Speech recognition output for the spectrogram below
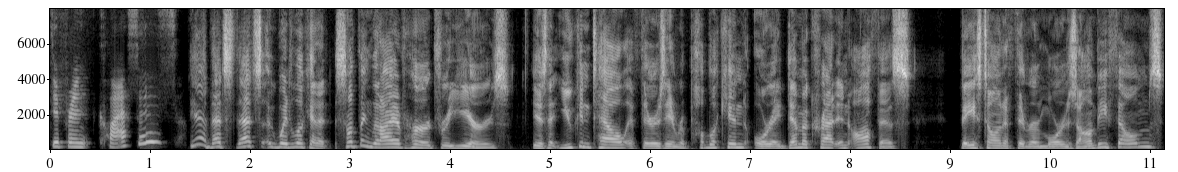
different classes? Yeah, that's that's a way to look at it. Something that I have heard for years is that you can tell if there is a Republican or a Democrat in office based on if there are more zombie films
